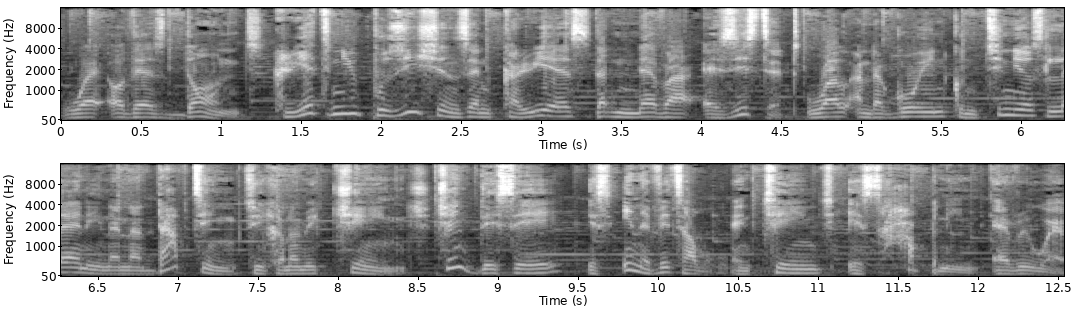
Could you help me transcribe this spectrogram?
where others don't, create new positions and careers that never existed while undergoing continuous learning and adapting to economic change. Change, they say, is inevitable and change is happening everywhere.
